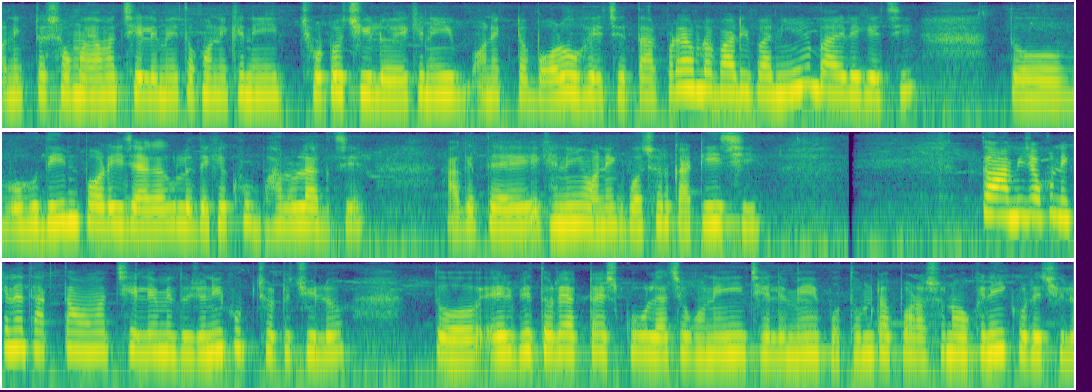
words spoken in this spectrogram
অনেকটা সময় আমার ছেলে মেয়ে তখন এখানেই ছোট ছিল, এখানেই অনেকটা বড় হয়েছে। তারপরে আমরা বাড়ি বানিয়ে বাইরে গেছি। তো বহুদিন পর এই জায়গাগুলো দেখে খুব ভালো লাগছে। আগেতে এখানেই অনেক বছর কাটিয়েছি। তো আমি যখন এখানে থাকতাম, আমার ছেলে মেয়ে দুজনেই খুব ছোট ছিল। তো এর ভেতরে একটা স্কুল আছে, ওখানেই ছেলে মেয়ে প্রথমটা পড়াশোনা ওখানেই করেছিল।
